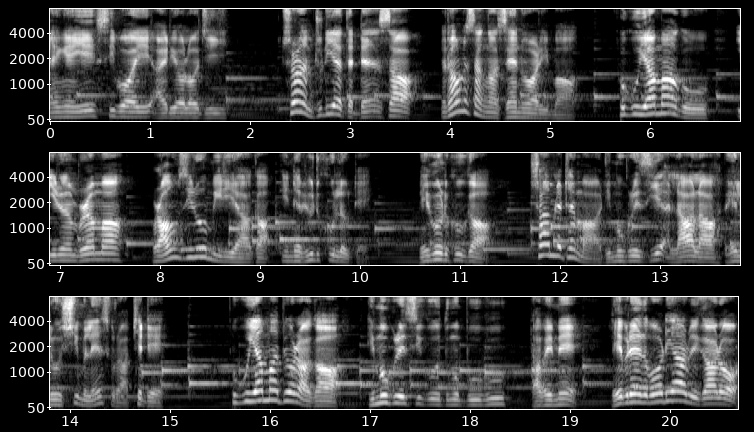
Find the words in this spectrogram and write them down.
နိုင်ငံရေးစီးပွားရေး ideology Trump ဒုတိယသက်တမ်းအစ 2025ဇန်နဝါရီမှာဖူကူယာမာကို Iran Brahma Ground Zero Media ကအင်တာဗျူးတစ်ခုလုပ်တယ်။မိကုန်းတစ်ခုက Trump လက်ထက်မှာဒီမိုကရေစီရဲ့အလားအလာဘယ်လိုရှိမလဲဆိုတာဖြစ်တယ်။ဖူကူယာမာပြောတာကဒီမိုကရေစီကိုသူမပူဘူးဒါပေမဲ့ liberal သဘောတရားတွေကတော့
